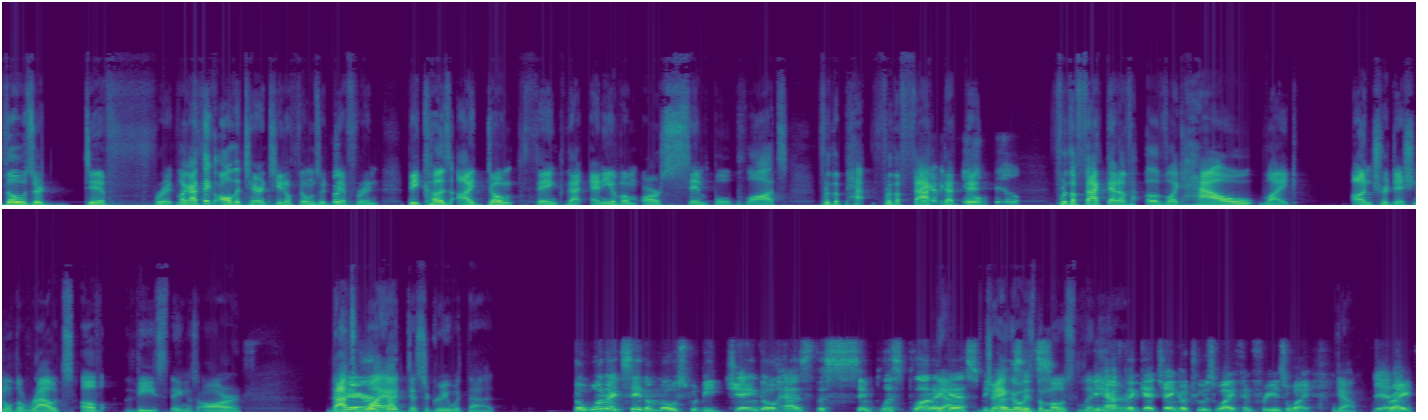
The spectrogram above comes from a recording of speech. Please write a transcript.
those are different like i think all the tarantino films are But- different because i don't think that any of them are simple plots for the pa- for the fact that they, kill Bill. for the fact that of of like how like untraditional the routes of these things are. That's Fair, why I disagree with that. the one I'd say the most would be Django has the simplest plot, I yeah, guess. because Django is the most linear. We have to get Django to his wife and free his wife, yeah, Yeah. right?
